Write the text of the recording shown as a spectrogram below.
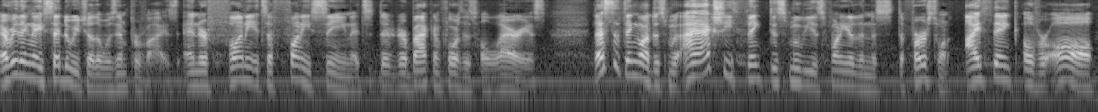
Everything they said to each other was improvised, and they're funny. It's a funny scene. It's they're, back and forth is hilarious. That's the thing about this movie. I actually think this movie is funnier than this, the first one. I think overall,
